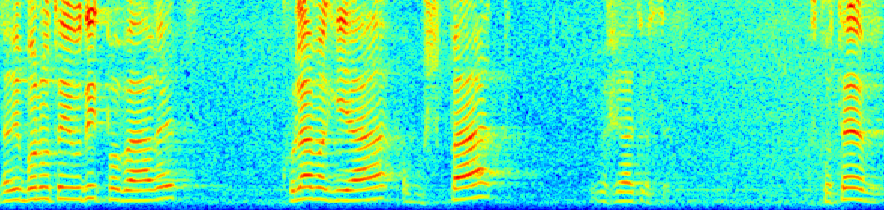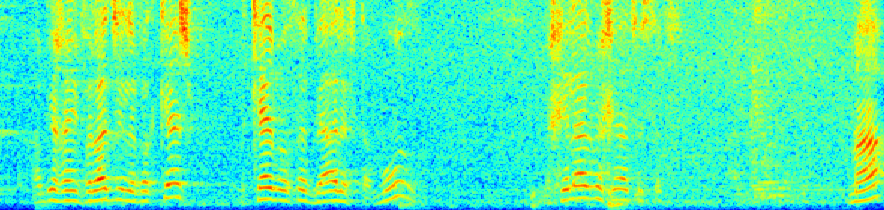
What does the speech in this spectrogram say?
לריבונות היהודית פה בארץ, כולה מגיעה ומושפעת ממכירת יוסף. אז כותב רבי חיים פלאג'י לבקש בקבר יוסף באלף תמוז, מחילה על מכירת יוסף. מה?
